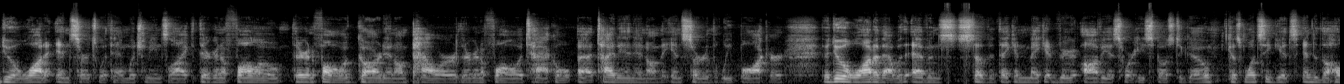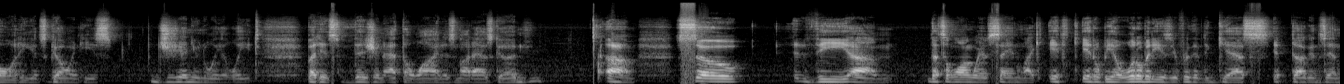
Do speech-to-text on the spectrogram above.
do a lot of inserts with him, which means like they're going to follow they're going to follow a guard in on power, they're going to follow a tackle uh, tight end in on the insert of the lead blocker. They do a lot of that with Evans so that they can make it very obvious where he's supposed to go because once he gets into the hole and he gets going, he's genuinely elite, but his vision at the line is not as good. Um, so the um, that's a long way of saying like it it'll be a little bit easier for them to guess if Duggan's in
